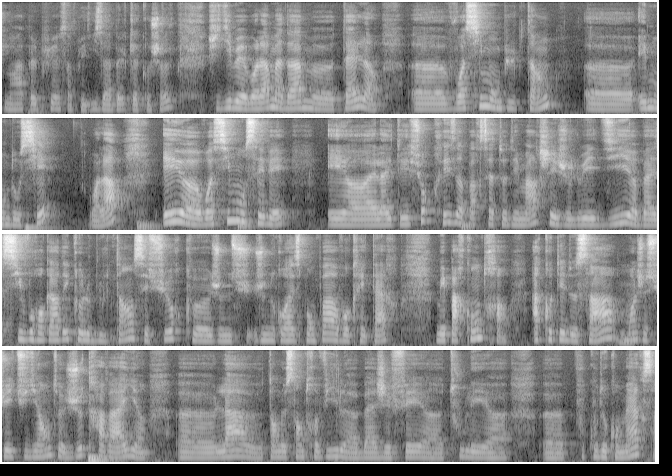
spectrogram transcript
je me rappelle plus, elle s'appelait Isabelle quelque chose. J'ai dit, ben voilà madame euh, telle, euh, voici mon bulletin euh, et mon dossier, voilà, et voici mon CV. Et euh, elle a été surprise par cette démarche et je lui ai dit, euh, ben, si vous regardez que le bulletin, c'est sûr que je ne, suis, je ne corresponds pas à vos critères. Mais par contre, à côté de ça, moi je suis étudiante, je travaille. Euh, là, euh, dans le centre-ville, ben, j'ai fait tous les beaucoup de commerce.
